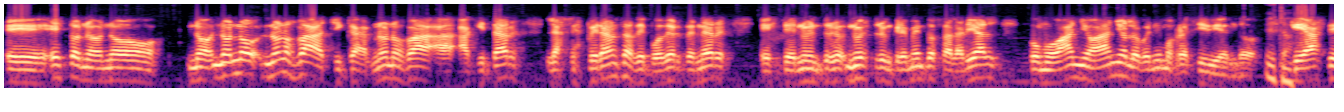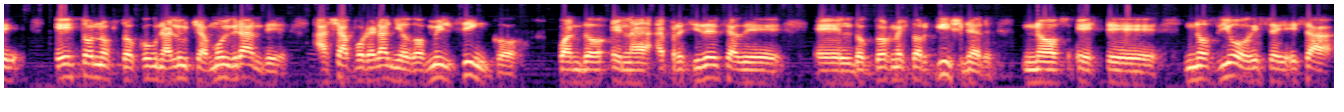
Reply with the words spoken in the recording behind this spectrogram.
Eh, esto no, no, no, no, no, no nos va a achicar, no nos va a, quitar las esperanzas de poder tener este, nuestro, nuestro incremento salarial como año a año lo venimos recibiendo. Que hace, esto nos tocó una lucha muy grande allá por el año 2005, cuando en la presidencia de el doctor Néstor Kirchner nos este nos dio ese, esa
